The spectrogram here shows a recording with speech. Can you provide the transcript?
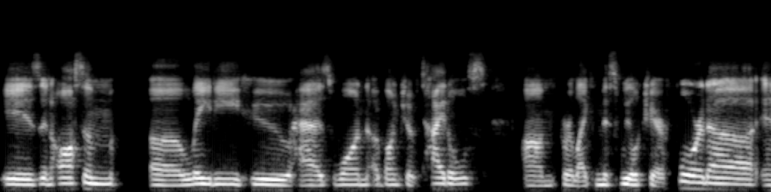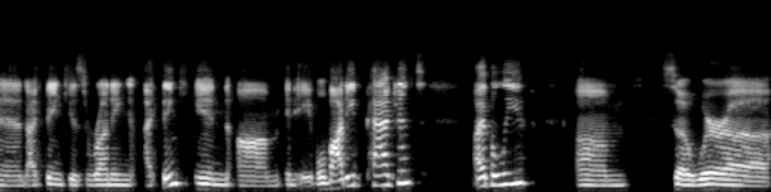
is an awesome uh, lady who has won a bunch of titles um, for like Miss Wheelchair Florida, and I think is running I think in um, an able-bodied pageant, I believe. Um, so we're uh,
